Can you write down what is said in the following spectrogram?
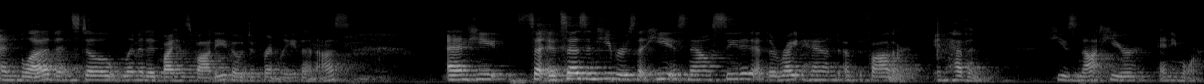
and blood and still limited by his body, though differently than us. And he, it says in Hebrews that he is now seated at the right hand of the Father in heaven. He is not here anymore.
